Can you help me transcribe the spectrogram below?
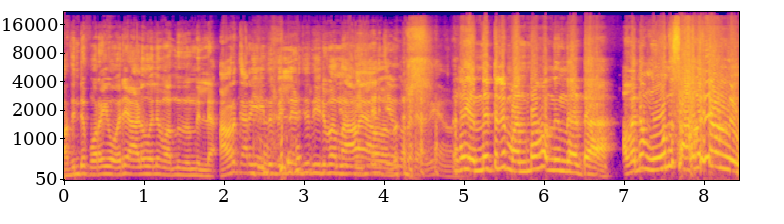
അതിന്റെ പുറകെ ഒരാൾ പോലും വന്നു നിന്നില്ല. അവർക്കറിയാം ഇത് ബില്ലടിച്ച് തീരുമ്പോ നാളെ എന്നിട്ടൊരു മണ്ട വന്നിന്ന് അവന്റെ മൂന്ന് സാധനമേ ഉള്ളൂ.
